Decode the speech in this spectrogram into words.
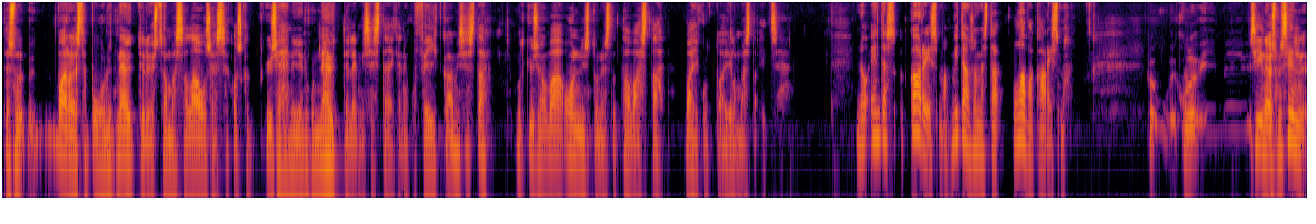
tässä on vaarallista puhua nyt näyttelyistä samassa lauseessa, koska kysehän ei ole niin kuin näyttelemisestä eikä niin kuin feikkaamisesta, mutta kyse on vaan onnistuneesta tavasta vaikuttaa ilmasta itseään. No entäs karisma? Mitä on Suomesta lavakarisma? Kun siinä, jos mä sen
